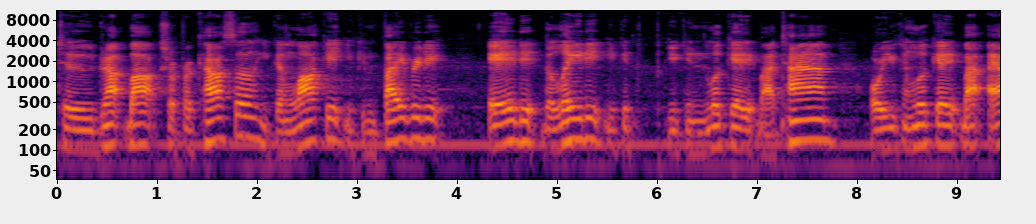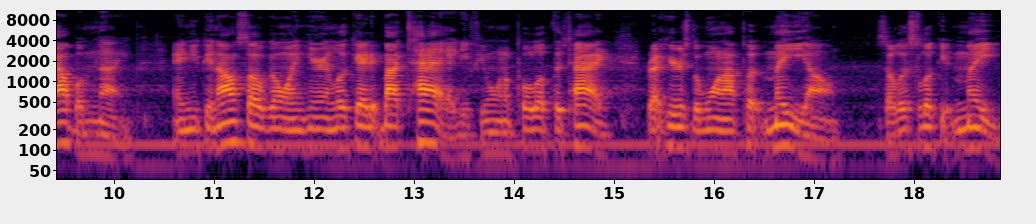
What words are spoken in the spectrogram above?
to Dropbox or Picasa. You can lock it. You can favorite it, edit it, delete it. You can you can look at it by time or you can look at it by album name. And you can also go in here and look at it by tag if you want to pull up the tag. Right here's the one I put me on. So let's look at me.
